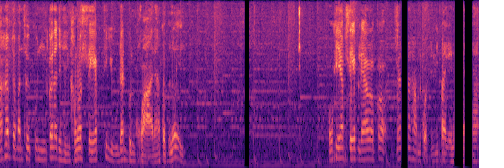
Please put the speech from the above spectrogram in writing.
อะครับจะบันทึกคุณก็น่าจะเห็นคำว่าเซฟที่อยู่ด้านบนขวานะ กดไปเลย โอเคครับเซฟแล้วแล้วก็ไม่ต้องทำกดอันนี้ไปเลยนะ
